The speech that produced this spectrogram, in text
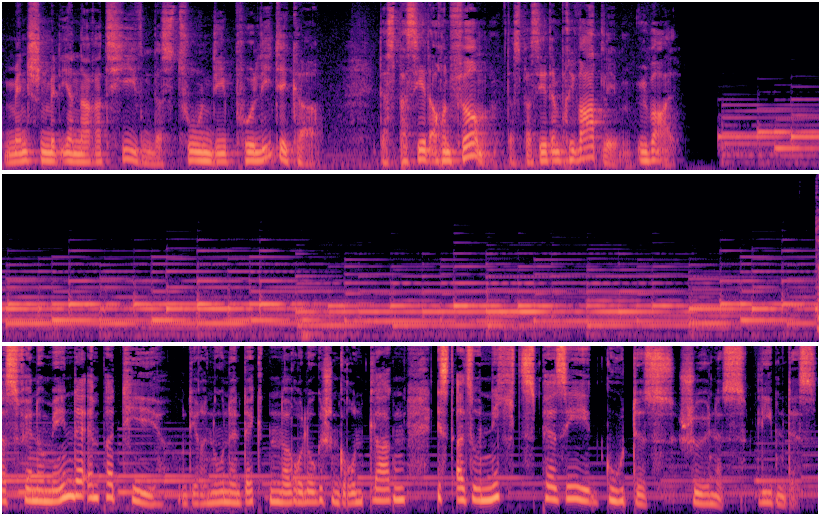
Menschen mit ihren Narrativen, das tun die Politiker. Das passiert auch in Firmen, das passiert im Privatleben, überall. Das Phänomen der Empathie und ihre nun entdeckten neurologischen Grundlagen ist also nichts per se Gutes, Schönes, Liebendes.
